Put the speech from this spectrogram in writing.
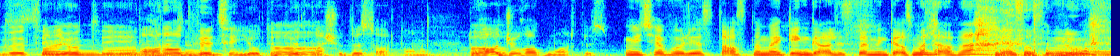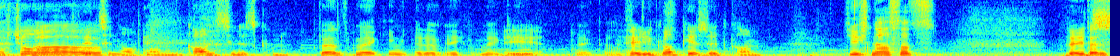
6-ին 7-ին Առավոտ 6-ին 7-ին Հա։ դու այդքան շուտ ես արտանում։ Դու Հա։ հաջողակ մարդ ես։ Միջև որ ես 11-ին գալիս եմ, ինձ ասում եմ լավ է։ Ես ասում եմ, Լուրջ Հա։ առավոտ 6-ին արտանում։ Քանիսին ես քնում։ տենց 1-ին երևի, 1-ին, Է, 1-ին։ Հերիկա քեզ այդքան։ Ճիշտն ասած, 6 տենց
